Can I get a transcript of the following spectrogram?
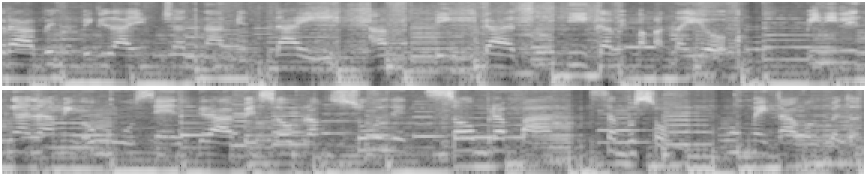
Grabe na bigla yung tiyan namin. Day, ang bigat. Di kami makatayo. Pinilit nga naming ubusin. Grabe, sobrang sulit. Sobra pa sa busog. Kung may tawag ba doon.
